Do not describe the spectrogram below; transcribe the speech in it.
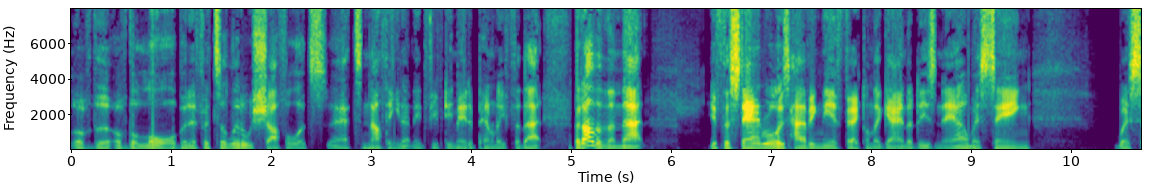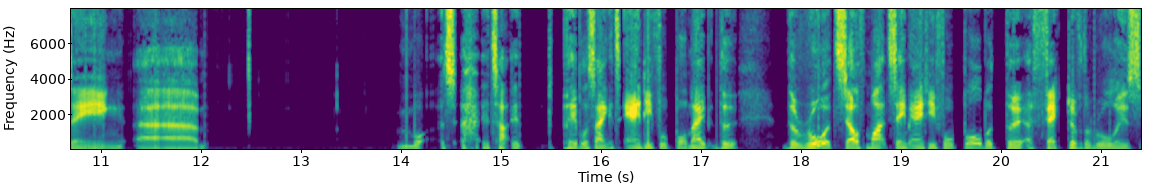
of the of the law. But if it's a little shuffle, it's it's nothing. You don't need fifty meter penalty for that. But other than that, if the stand rule is having the effect on the game that it is now, we're seeing we're seeing um, more, it's, it's it, people are saying it's anti football. Maybe the the rule itself might seem anti-football, but the effect of the rule is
